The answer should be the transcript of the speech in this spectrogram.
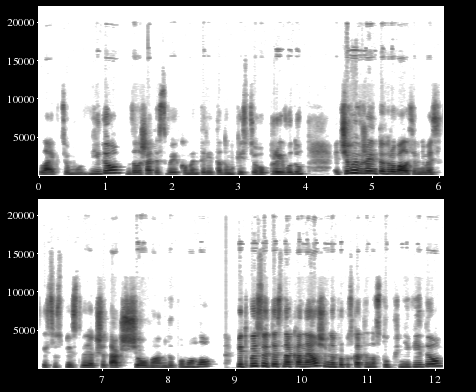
лайк цьому відео, залишайте свої коментарі та думки з цього приводу. Чи ви вже інтегрувалися в німецьке суспільство? Якщо так, що вам допомогло? Підписуйтесь на канал, щоб не пропускати наступні відео.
